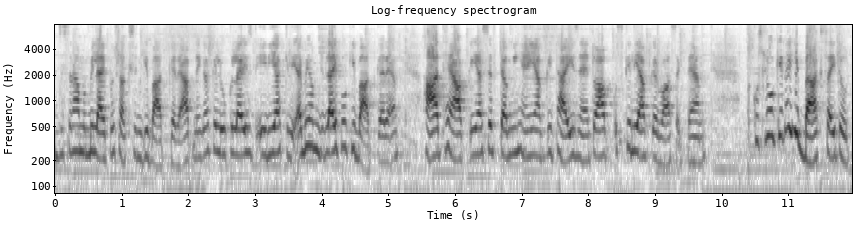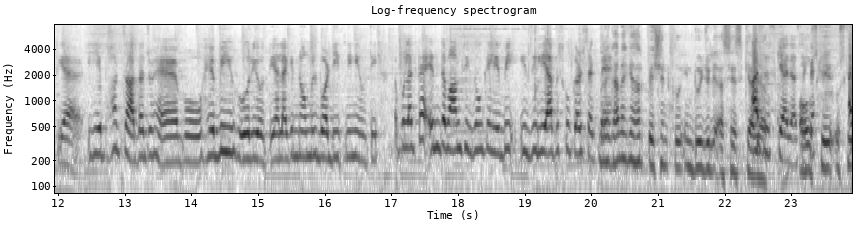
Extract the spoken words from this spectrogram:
जिस तरह हम अभी लाइपोसक्शन की बात करें आपने कहा कि लोकलाइज्ड एरिया के लिए, अभी हम लाइपो की बात करें हाथ है आपके या सिर्फ़ टमी है या आपकी थाइज़ हैं तो आप उसके लिए आप करवा सकते हैं। कुछ लोगों की ना ये बैक साइड होती है ये बहुत ज़्यादा जो है वो हैवी हो रही होती है लेकिन नॉर्मल बॉडी इतनी नहीं होती। तो आपको लगता है इन तमाम चीज़ों के लिए भी इजीली आप इसको कर सकते हैं। कहना कि हर पेशेंट को इंडिविजुअली असेस किया असेस किया जा सकता है। उसकी उसकी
